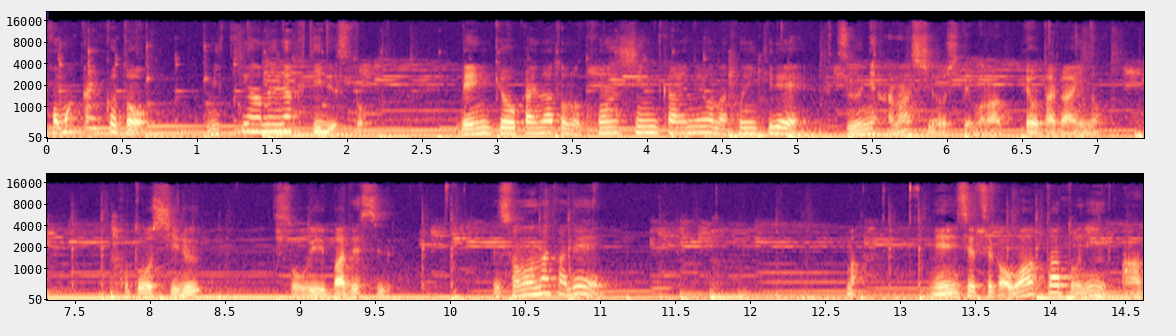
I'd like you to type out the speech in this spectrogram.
細かいこと見極めなくていいですと。勉強会の後の懇親会のような雰囲気で普通に話をしてもらってお互いのことを知る。そういう場ですでその中で、ま、面接が終わった後にあ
